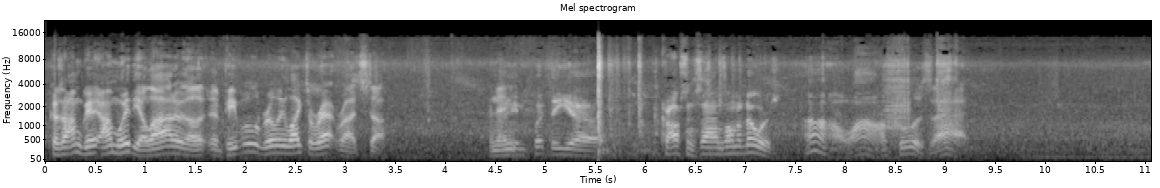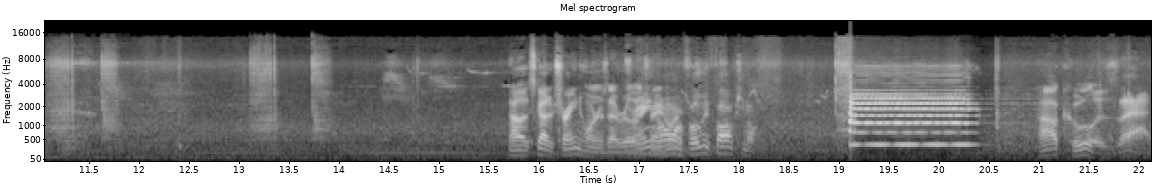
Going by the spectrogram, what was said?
because I'm good. I'm with you. A lot of uh, people really like the rat rod stuff. And then, put the uh, crossing signs on the doors. Oh wow, how cool is that? Now it's got a train horn. Is that really train a train horn, horn? fully functional. How cool is that?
